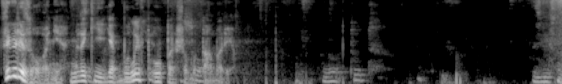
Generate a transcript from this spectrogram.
цивілізовані, не такі, як були у першому таборі. Ну тут, звісно.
